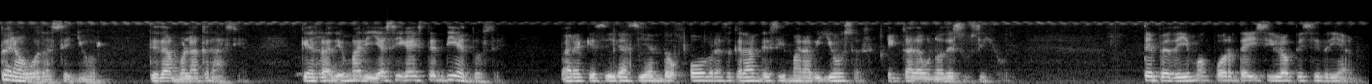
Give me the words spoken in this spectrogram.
Pero ahora, Señor, te damos la gracia. Que Radio María siga extendiéndose para que siga haciendo obras grandes y maravillosas en cada uno de sus hijos. Te pedimos por Daisy López Cibrián,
